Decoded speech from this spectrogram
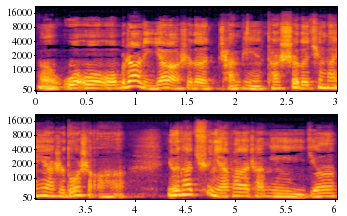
呃，我我我不知道李杰老师的产品他设的清盘线是多少哈，因为他去年发的产品已经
